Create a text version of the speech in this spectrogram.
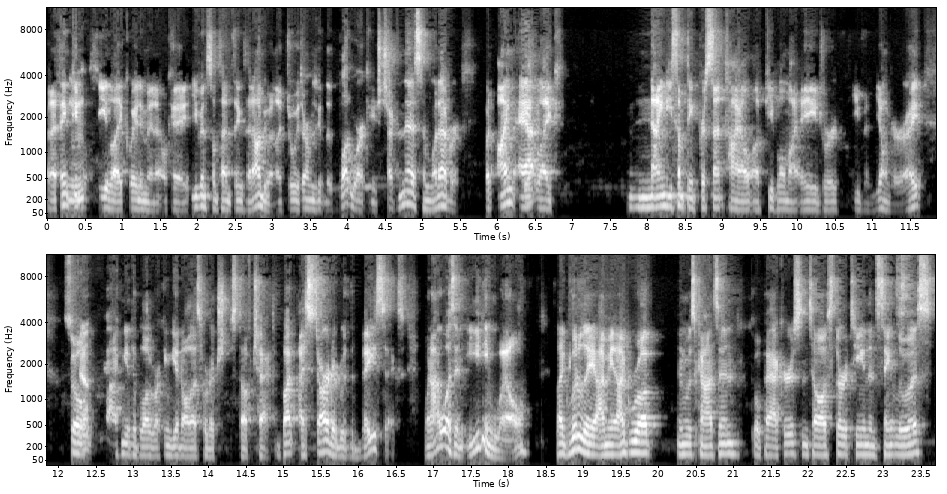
but I think mm-hmm. people see like, wait a minute, okay, even sometimes things that I'm doing, like Joey Thurman's getting the blood work, he's checking this and whatever. But I'm at yeah. like 90 something percentile of people my age or even younger, right? So yeah. I can get the blood work and get all that sort of stuff checked. But I started with the basics. When I wasn't eating well, like literally, I mean, I grew up in Wisconsin, go Packers until I was 13 in St. Louis,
